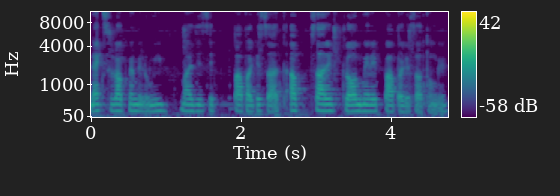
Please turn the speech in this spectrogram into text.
नेक्स्ट व्लॉग में मिलूँगी। माजी से पापा के साथ। अब सारे ब्लॉग मेरे पापा के साथ होंगे।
